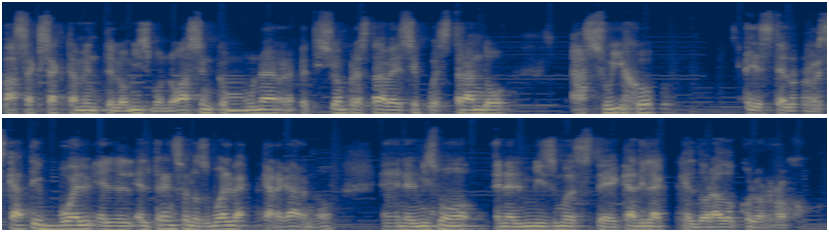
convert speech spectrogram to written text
pasa exactamente lo mismo, ¿no? Hacen como una repetición, pero esta vez secuestrando a su hijo, este, lo rescata y vuelve, el, el, tren se los vuelve a cargar, ¿no? En el mismo, en el mismo este, Cadillac, el dorado color rojo.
